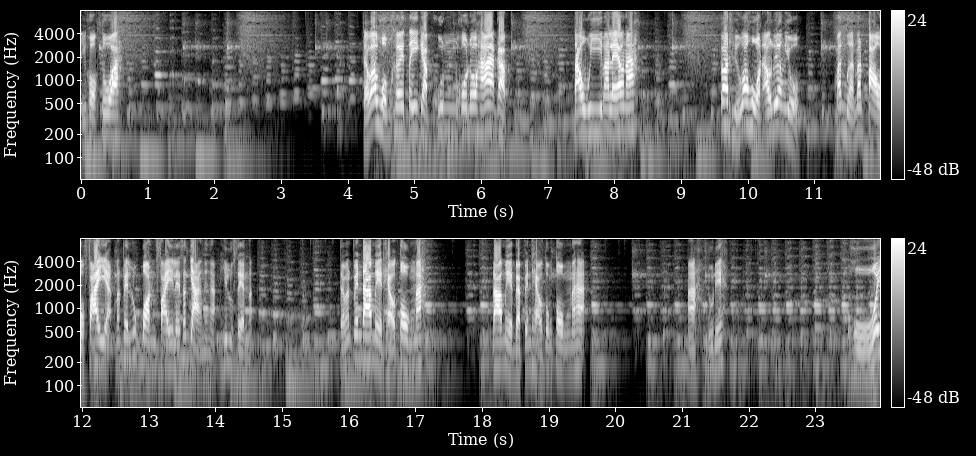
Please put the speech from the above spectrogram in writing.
อีก 6 ตัว แต่ว่าผมเคยตีกับคุณโคโนฮะกับเตาวีมาแล้วนะ ก็ถือว่าโหดเอาเรื่องอยู่ มันเหมือนมันเป่าไฟอะ มันเป็นลูกบอลไฟอะไรสักอย่างหนึ่งอะฮิลูเซนอะ แต่มันเป็นดาเมจแถวตรงนะ ดาเมจแบบเป็นแถวตรงๆนะฮะ อะ ดูดิ โอ้โหย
